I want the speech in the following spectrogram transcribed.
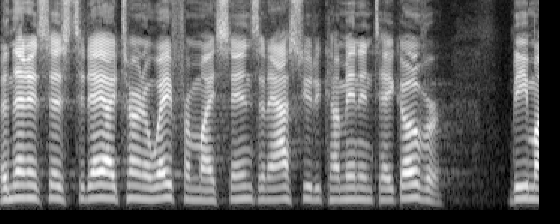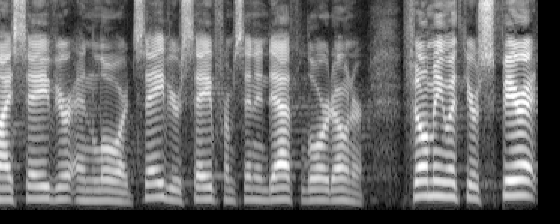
And then it says, Today I turn away from my sins and ask you to come in and take over. Be my Savior and Lord. Savior, saved from sin and death, Lord, owner. Fill me with your Spirit,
